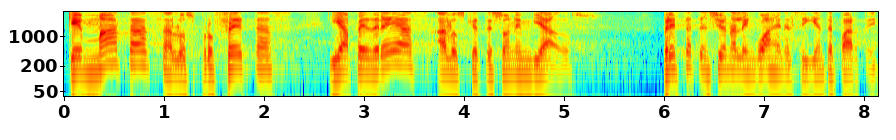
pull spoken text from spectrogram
que matas a los profetas y apedreas a los que te son enviados. Preste atención al lenguaje en el siguiente parte.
